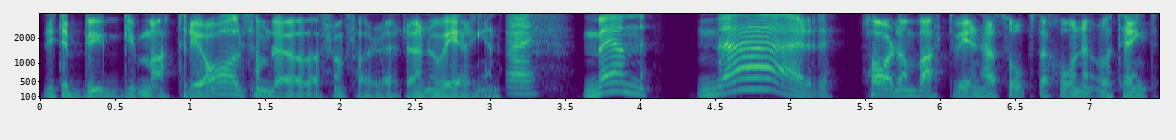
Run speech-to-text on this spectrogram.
lite byggmaterial som blev över från förra renoveringen. Nej. Men när har de varit vid den här sopstationen och tänkt,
